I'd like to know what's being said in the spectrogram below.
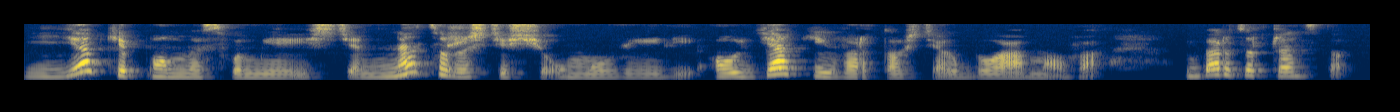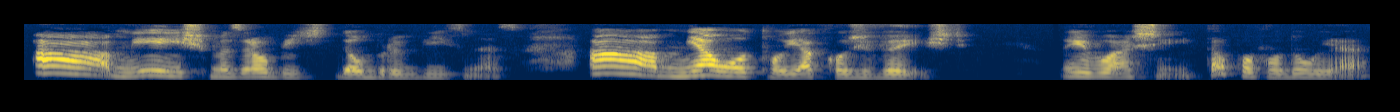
jakie pomysły mieliście? Na co żeście się umówili? O jakich wartościach była mowa? Bardzo często, a mieliśmy zrobić dobry biznes, a miało to jakoś wyjść. No i właśnie i to powoduje,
